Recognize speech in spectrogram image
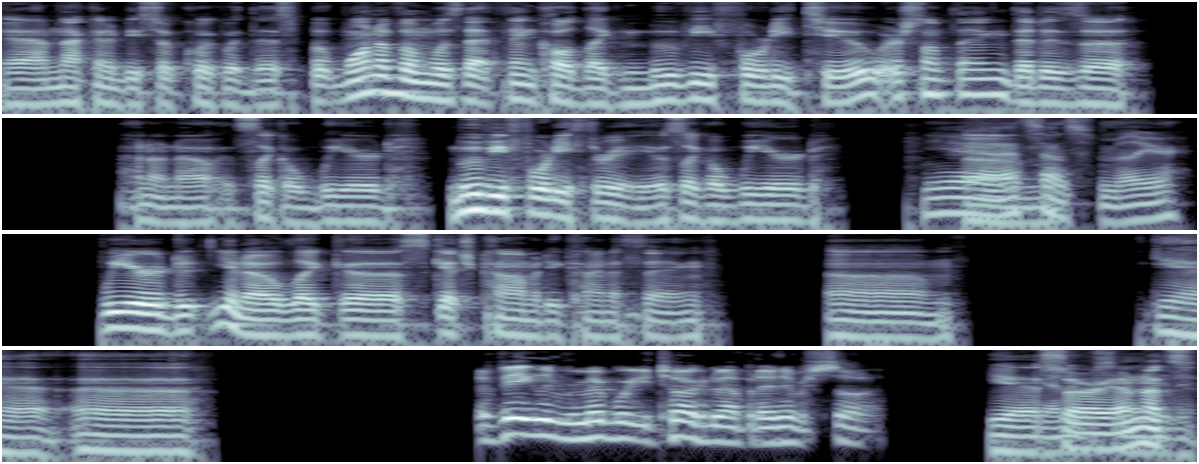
yeah, I'm not going to be so quick with this, but one of them was that thing called like Movie 42 or something that is a, I don't know, it's like a weird movie 43. It was like a weird, Yeah, Um, that sounds familiar. Weird, you know, like a sketch comedy kind of thing. Um, yeah, uh, I vaguely remember what you're talking about, but I never saw it. yeah. I never sorry, I'm not. either.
